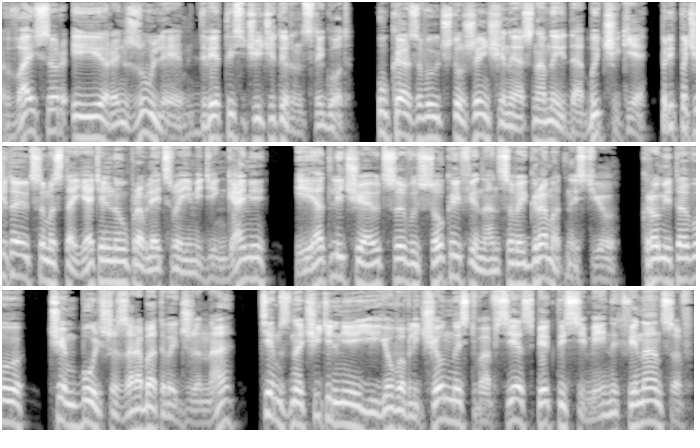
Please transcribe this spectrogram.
Вайсер и Ренжулли, 2014 год, указывают, что женщины-основные добытчики предпочитают самостоятельно управлять своими деньгами и отличаются высокой финансовой грамотностью. Кроме того, чем больше зарабатывает жена, тем значительнее ее вовлеченность во все аспекты семейных финансов,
